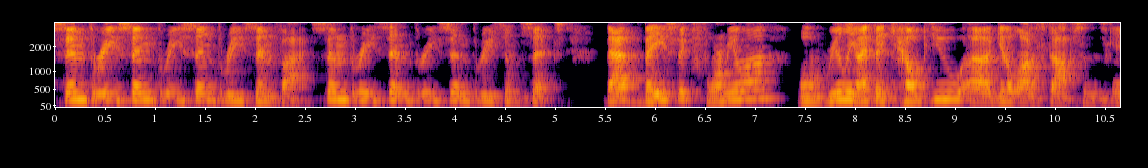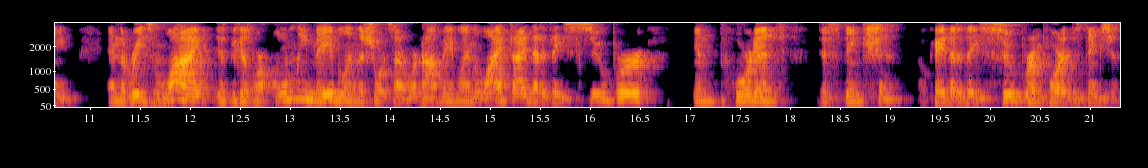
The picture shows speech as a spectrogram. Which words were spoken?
Send three, send three, send three, send five. Send three, send three, send three, send six. That basic formula will really, I think, help you uh, get a lot of stops in this game. And the reason why is because we're only mabling the short side. We're not mabling the wide side. That is a super important distinction. Okay, that is a super important distinction.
